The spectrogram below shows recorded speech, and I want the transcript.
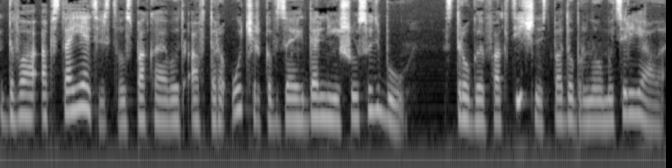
Два обстоятельства успокаивают автора очерков за их дальнейшую судьбу – строгая фактичность подобранного материала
